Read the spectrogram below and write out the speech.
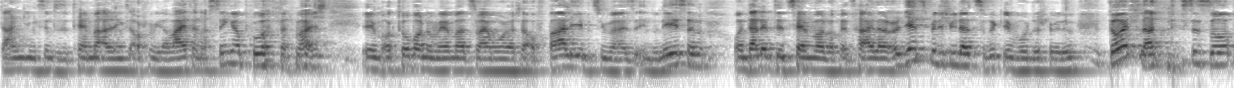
Dann ging es im September allerdings auch schon wieder weiter nach Singapur. Dann war ich im Oktober, November zwei Monate auf Bali bzw. Indonesien und dann im Dezember noch in Thailand. Und jetzt bin ich wieder zurück im wunderschönen Deutschland. Das ist so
